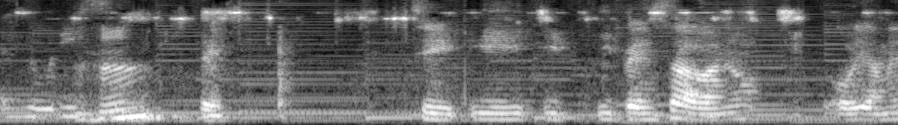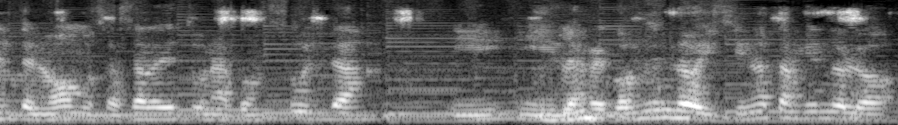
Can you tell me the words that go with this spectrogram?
es durísimo. Sí, y, pensaba, ¿no? Obviamente no vamos a hacer de esto una consulta y, les recomiendo, y si no están viéndolo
